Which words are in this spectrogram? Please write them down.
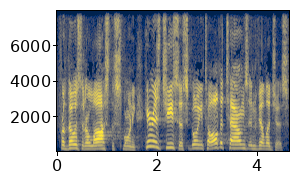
for those that are lost this morning? Here is Jesus going into all the towns and villages.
